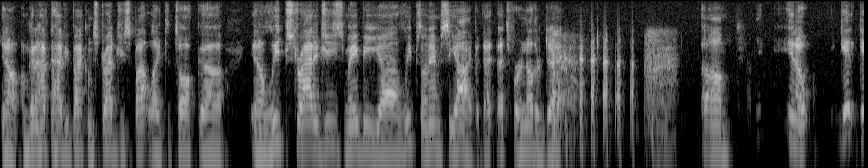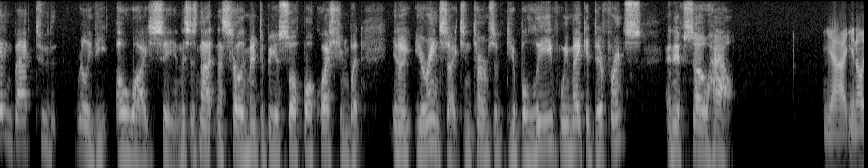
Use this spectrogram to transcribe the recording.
you know, I'm going to have to have you back on Strategy Spotlight to talk, uh, you know, leap strategies, maybe uh, leaps on MCI, but that, that's for another day. um, you know, get, getting back to the, really the OIC, and this is not necessarily meant to be a softball question, but you know your insights in terms of do you believe we make a difference and if so how yeah you know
